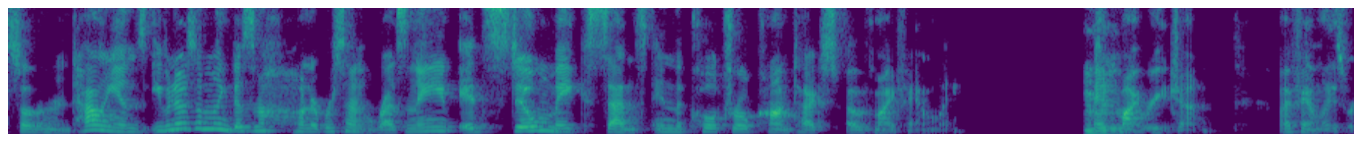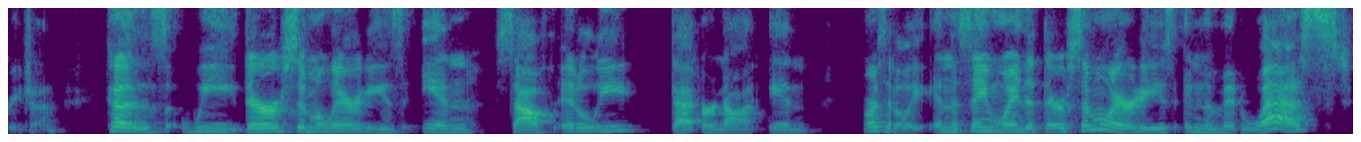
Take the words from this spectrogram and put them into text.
Southern Italians, even if something doesn't 100% resonate, it still makes sense in the cultural context of my family mm-hmm. and my region, my family's region. Because we there are similarities in South Italy that are not in North Italy. In the same way that there are similarities in the Midwest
